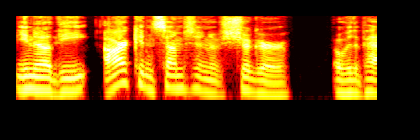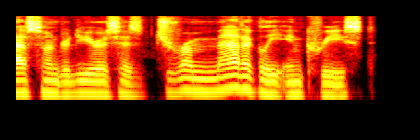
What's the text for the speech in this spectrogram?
you know, the our consumption of sugar over the past hundred years has dramatically increased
